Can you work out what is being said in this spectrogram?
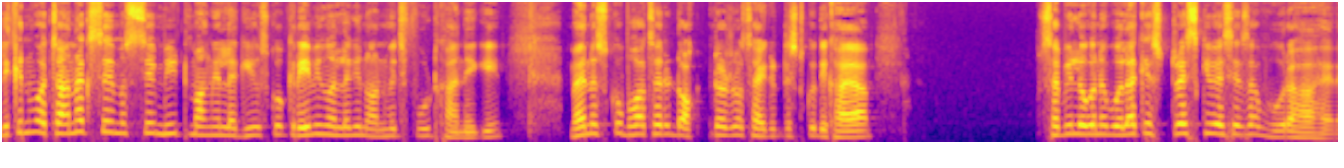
लेकिन वो अचानक से मुझसे मीट मांगने लगी, उसको क्रेविंग होने लगी नॉनवेज फ़ूड खाने की। मैंने उसको बहुत सारे डॉक्टर और साइकेट्रिस्ट को दिखाया। सभी लोगों ने बोला कि स्ट्रेस की वजह से सब हो रहा है।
